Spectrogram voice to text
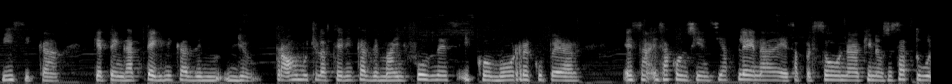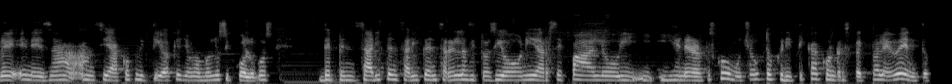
física, que tenga técnicas de, yo trabajo mucho las técnicas de mindfulness y cómo recuperar esa, esa conciencia plena de esa persona, que no se sature en esa ansiedad cognitiva que llamamos los psicólogos de pensar y pensar y pensar en la situación y darse palo y, y generar pues como mucha autocrítica con respecto al evento.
